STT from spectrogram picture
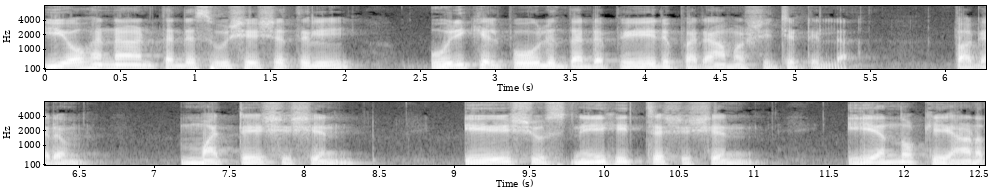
യോഹന്നാൻ തന്റെ സുവിശേഷത്തിൽ ഒരിക്കൽ പോലും തന്റെ പേര് പരാമർശിച്ചിട്ടില്ല. പകരം മറ്റേ ശിഷ്യൻ യേശു സ്നേഹിച്ച ശിഷ്യൻ എന്നൊക്കെയാണ്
